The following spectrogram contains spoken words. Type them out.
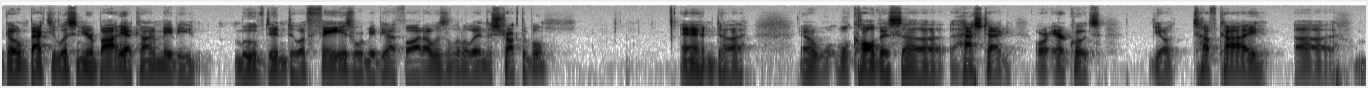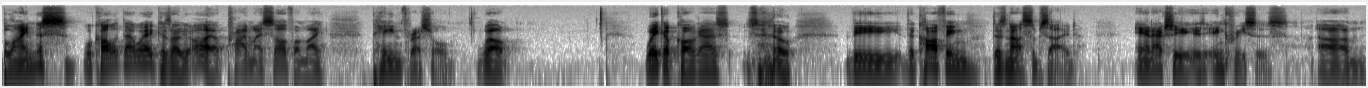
going back to listen to your body, I kind of maybe moved into a phase where maybe I thought I was a little indestructible. And, uh, you know, we'll call this uh, hashtag or air quotes, you know, tough guy uh, blindness. We'll call it that way because I, oh, I pride myself on my pain threshold. Well, wake up call, guys. So the the coughing does not subside and actually it increases. Um,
